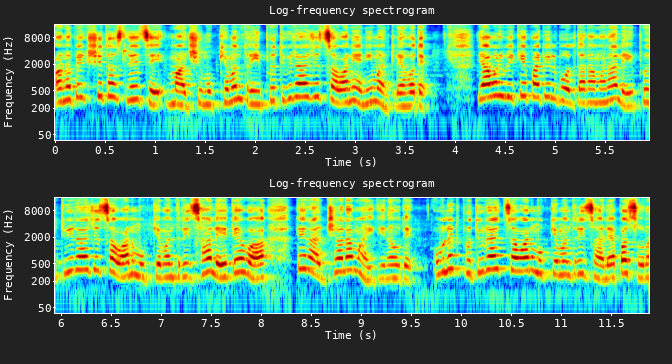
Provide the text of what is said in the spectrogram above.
अनपेक्षित असल्याचे माजी मुख्यमंत्री पृथ्वीराज चव्हाण यांनी म्हटले होते. यावर विखे पाटील बोलताना म्हणाले पृथ्वीराज चव्हाण मुख्यमंत्री झाले तेव्हा ते राज्याला माहिती नव्हते. उलट पृथ्वीराज चव्हाण मुख्यमंत्री झाल्यापासून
